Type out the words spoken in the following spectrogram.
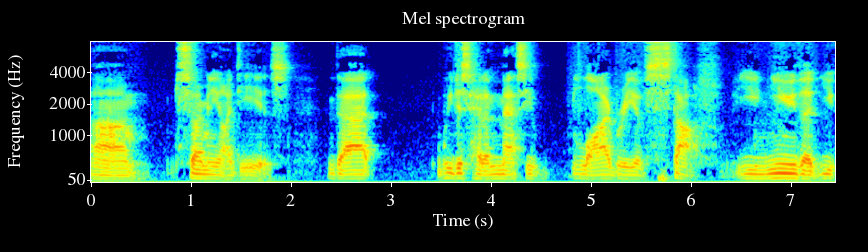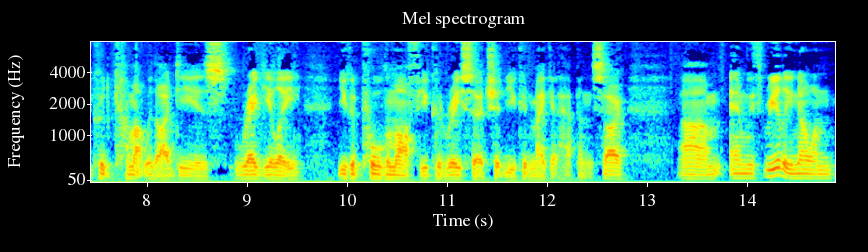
Um, so many ideas that we just had a massive library of stuff. You knew that you could come up with ideas regularly. You could pull them off. You could research it. You could make it happen. So, um, and with really no one,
